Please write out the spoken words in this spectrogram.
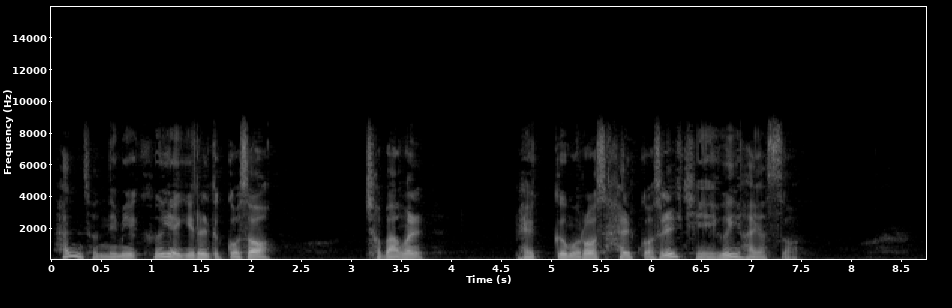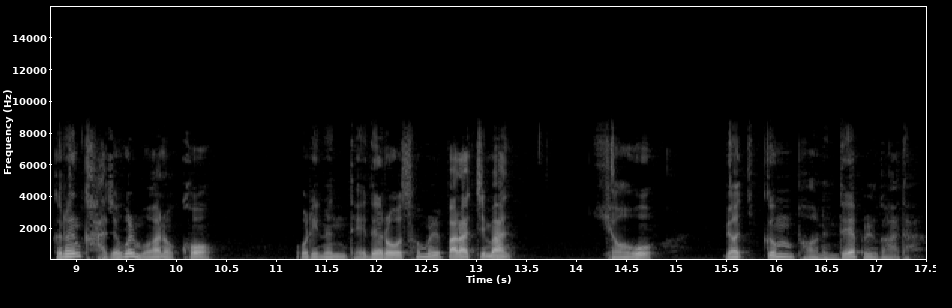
한 손님이 그 얘기를 듣고서 처방을 백금으로 살 것을 제의하였어. 그는 가족을 모아놓고 우리는 대대로 솜을 빨았지만 겨우 몇 금 버는데 불과하다.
